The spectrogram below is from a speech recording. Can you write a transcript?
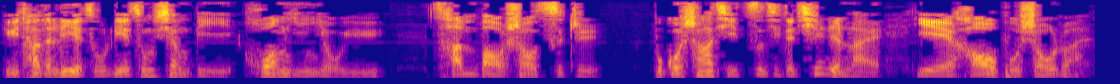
与他的列祖列宗相比，荒淫有余，残暴稍次之。不过杀起自己的亲人来，也毫不手软。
